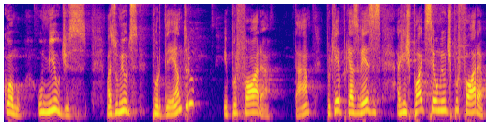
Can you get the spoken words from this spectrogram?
Como? Humildes, mas humildes por dentro e por fora, tá? Por quê? Porque às vezes a gente pode ser humilde por fora,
